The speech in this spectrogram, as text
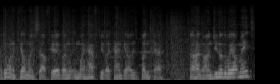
I don't want to kill myself here, but I might have to if I can't get out of this bunker. Oh, hang on. Do you know the way up, mate?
